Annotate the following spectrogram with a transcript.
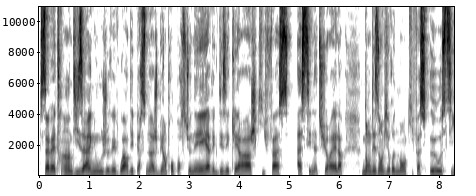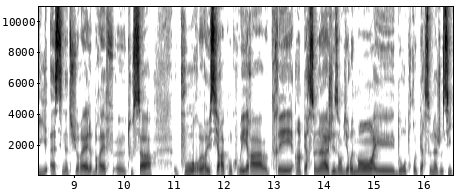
ça va être un design où je vais voir des personnages bien proportionnés avec des éclairages qui fassent assez naturel, dans des environnements qui fassent eux aussi assez naturels. Bref, euh, tout ça pour réussir à concourir à créer un personnage, des environnements et d'autres personnages aussi,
